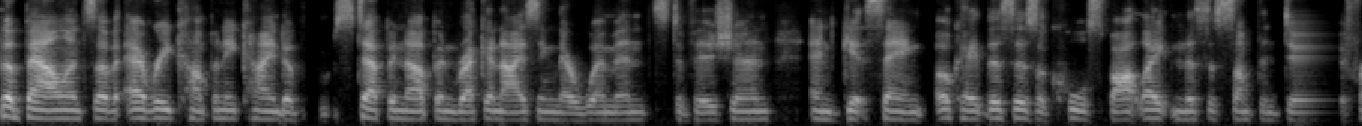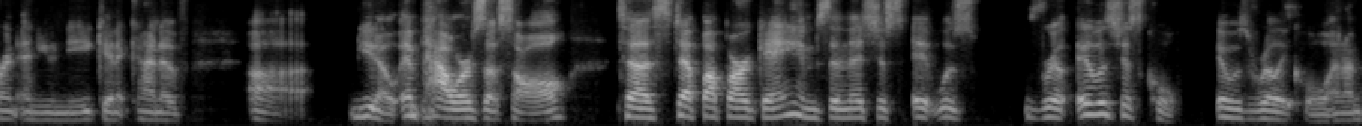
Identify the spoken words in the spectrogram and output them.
the balance of every company kind of stepping up and recognizing their women's division and get saying okay this is a cool spotlight and this is something different and unique and it kind of uh, you know empowers us all to step up our games. And it's just it was real it was just cool. It was really cool. And i'm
